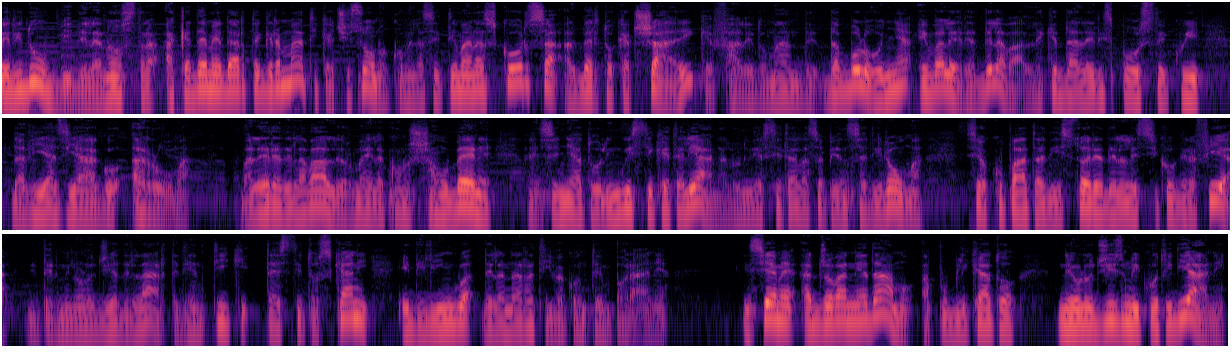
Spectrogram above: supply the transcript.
Per i dubbi della nostra Accademia d'Arte e Grammatica ci sono, come la settimana scorsa, Alberto Cacciari, che fa le domande da Bologna, e Valeria Della Valle, che dà le risposte qui da Via Asiago a Roma. Valeria Della Valle, ormai la conosciamo bene, ha insegnato linguistica italiana all'Università La Sapienza di Roma, si è occupata di storia della lessicografia, di terminologia dell'arte, di antichi testi toscani e di lingua della narrativa contemporanea. Insieme a Giovanni Adamo ha pubblicato Neologismi quotidiani,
